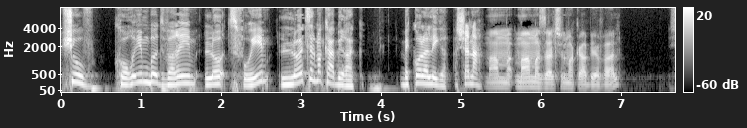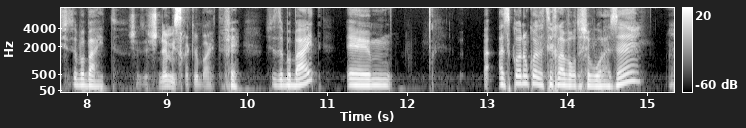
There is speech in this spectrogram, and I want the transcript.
שוב, קורים בו דברים לא צפויים, לא אצל מכבי רק, בכל הליגה, השנה, מה, מה המזל של מכבי אבל? שזה בבית. שזה שני משחקי בית. יפה, שזה בבית. אמ, אז קודם כל אתה צריך לעבור את השבוע הזה, אה,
